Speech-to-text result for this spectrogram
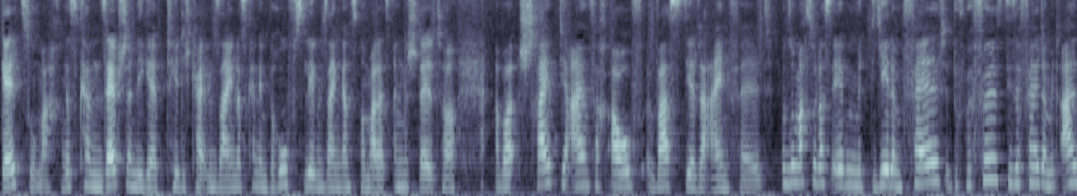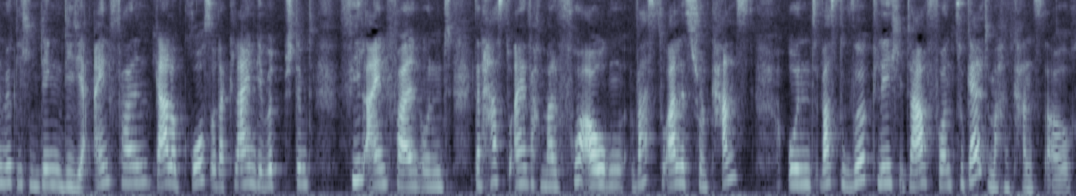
Geld zu machen. Das kann selbstständige Tätigkeiten sein, das kann im Berufsleben sein, ganz normal als Angestellter. Aber schreib dir einfach auf, was dir da einfällt. Und so machst du das eben mit jedem Feld. Du befüllst diese Felder mit allen möglichen Dingen, die dir einfallen. Egal ob groß oder klein, dir wird bestimmt viel einfallen und dann hast du einfach mal vor Augen, was du alles schon kannst und was du wirklich davon zu Geld machen kannst auch.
